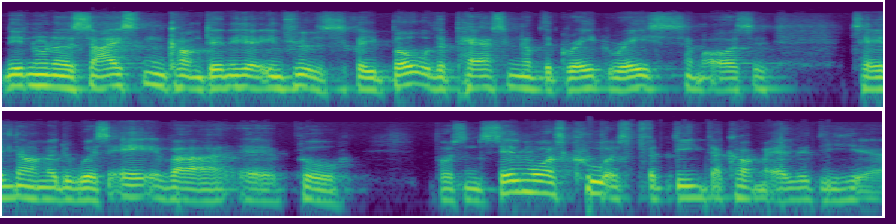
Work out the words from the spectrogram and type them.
1916 kom denne her indflydelsesrige bog, The Passing of the Great Race, som også talte om, at USA var øh, på, på sådan en selvmordskurs, fordi der kom alle de her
